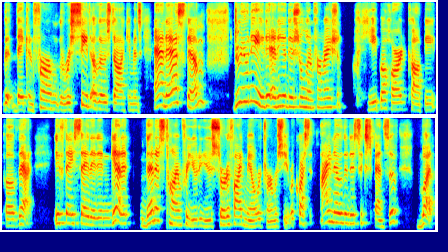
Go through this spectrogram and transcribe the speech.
that they confirm the receipt of those documents and ask them, do you need any additional information? Keep a hard copy of that. If they say they didn't get it, then it's time for you to use certified mail return receipt requested. I know that it's expensive, but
